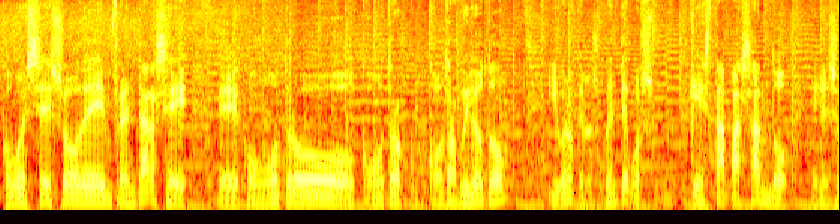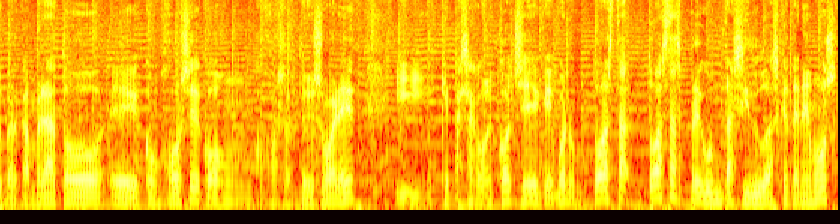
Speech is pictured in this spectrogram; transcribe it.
cómo es eso de enfrentarse eh, con otro con otro con otro piloto y bueno que nos cuente pues qué está pasando en el supercampeonato eh, con José, con, José Antonio Suárez y qué pasa con el coche, que bueno todas todas estas preguntas y dudas que tenemos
